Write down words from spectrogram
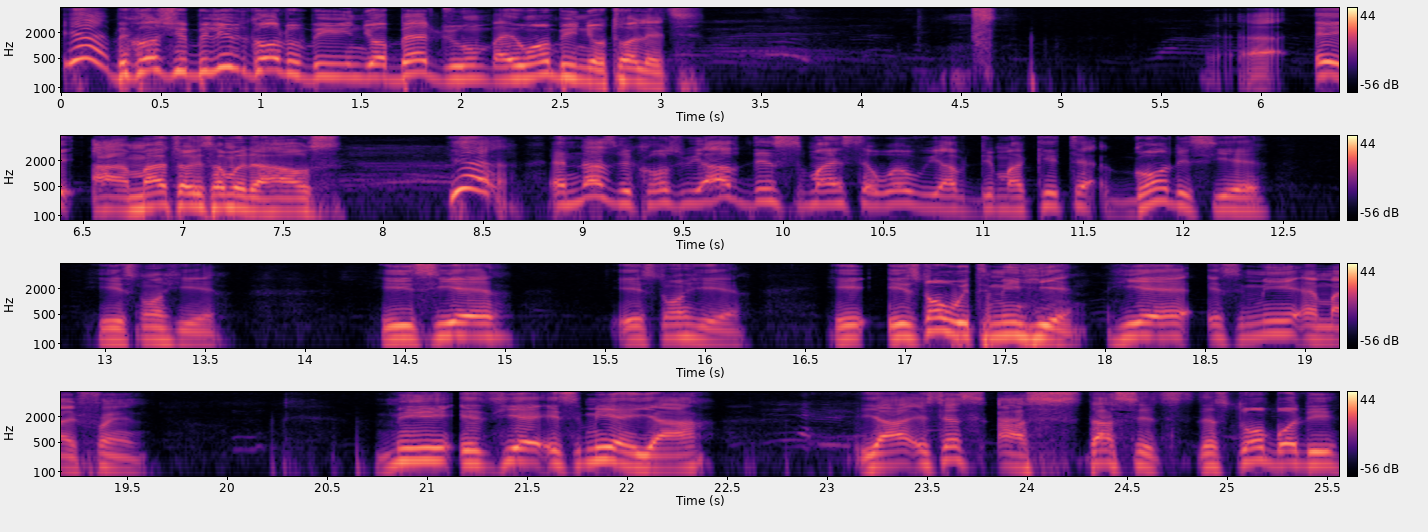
Yeah, because you believe God will be in your bedroom, but he won't be in your toilet. Hey, uh, am I talking someone in the house? Yeah, and that's because we have this mindset where we have demarcated God is here, He is not here. He is here, He is not here. He is not with me here. Here is me and my friend. Me is here, it's me and Ya. Yeah, it's just us. That's it. There's nobody.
